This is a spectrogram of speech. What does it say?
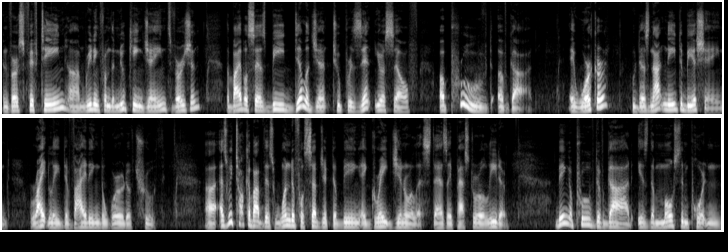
and verse 15, um, reading from the New King James Version, the Bible says, Be diligent to present yourself approved of God, a worker who does not need to be ashamed, rightly dividing the word of truth. Uh, as we talk about this wonderful subject of being a great generalist as a pastoral leader, being approved of God is the most important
